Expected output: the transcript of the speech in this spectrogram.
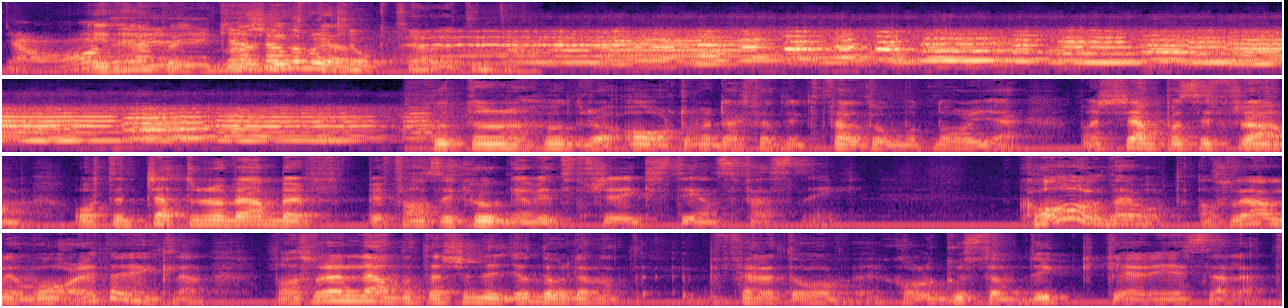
Ja, det kanske hade varit klokt. Jag vet inte. 1718 var det dags för ett nytt fälttåg mot Norge. Man kämpade sig fram och den 13 november befann sig kungen vid Fredrikstens fästning. Karl däremot, han skulle aldrig ha varit där egentligen. Han skulle ha lämnat den 29 och lämnat befälet av Carl Gustav Dycker istället.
